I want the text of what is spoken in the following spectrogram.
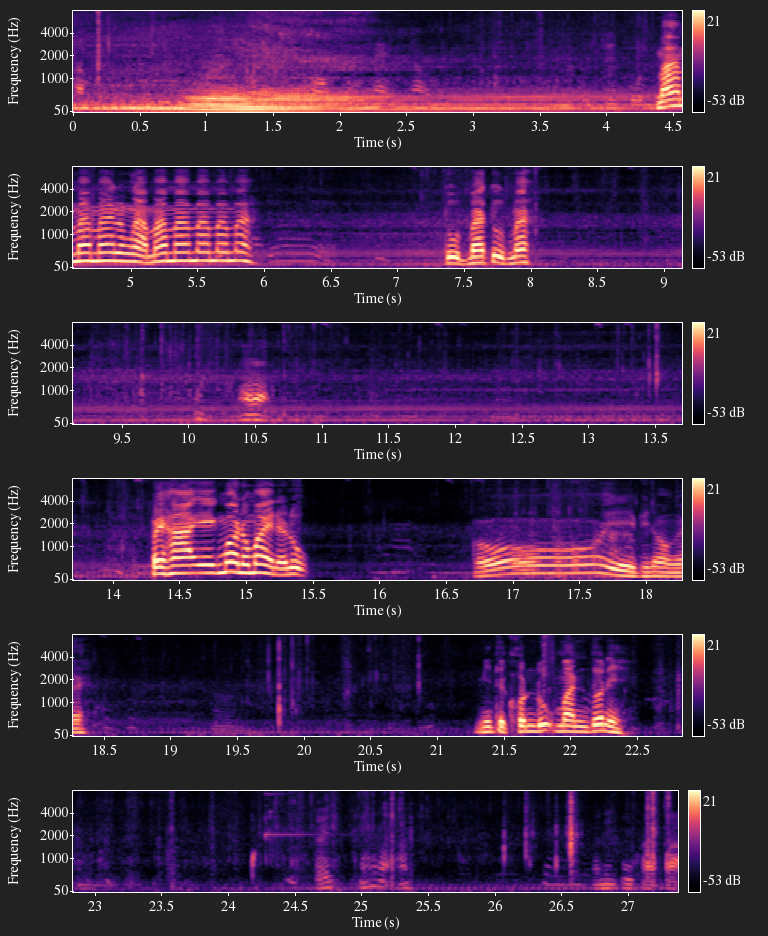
ครับมามามามาน้องหลานมามามามามาตูดมาตูดมาอะ ไปหาเองม่อหน่อไม้นะลูก โอ้ย พี่น้องเอ้ยมีแต่คนดุมันตัวนี้เฮ้ยมาละอะอันนี้ภูขาปลา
